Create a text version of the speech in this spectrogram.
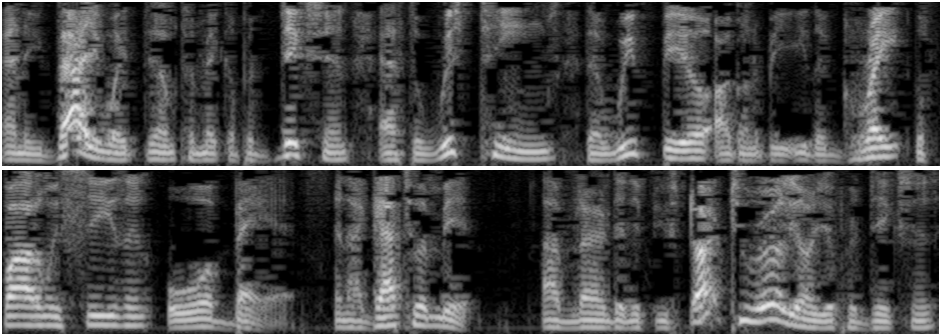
and evaluate them to make a prediction as to which teams that we feel are going to be either great the following season or bad. And I got to admit, I've learned that if you start too early on your predictions,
